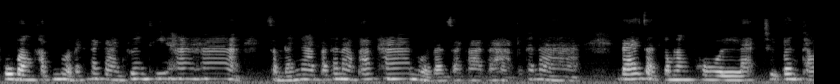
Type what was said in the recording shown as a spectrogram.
ผู้บังคับหน่วยพัฒนาการเคลื่อนที่ 55 สำนักงานพัฒนาภาค 5 หน่วยบัญชาการทหารพัฒนา ได้จัดกำลังพลและชุดบรรเทา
